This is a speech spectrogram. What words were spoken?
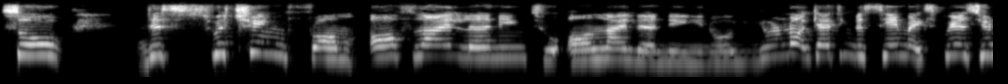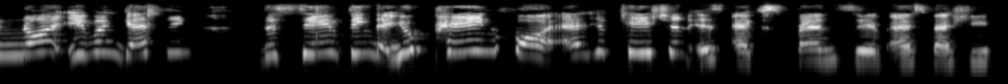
So this switching from offline learning to online learning, you know, you're not getting the same experience. You're not even getting the same thing that you're paying for. Education is expensive, especially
